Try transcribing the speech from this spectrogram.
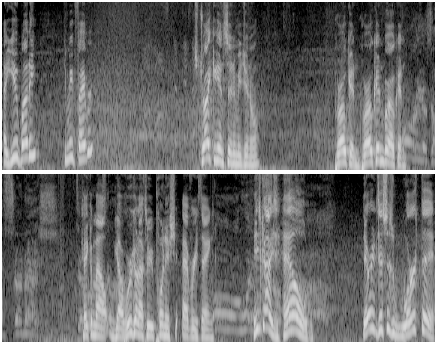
Hey, you, buddy. Do me a favor. Strike against enemy general. Broken, broken, broken. Warriors of Slaanesh. Take him out. Yeah, we're gonna have to replenish everything. These guys held. There, this is worth it.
